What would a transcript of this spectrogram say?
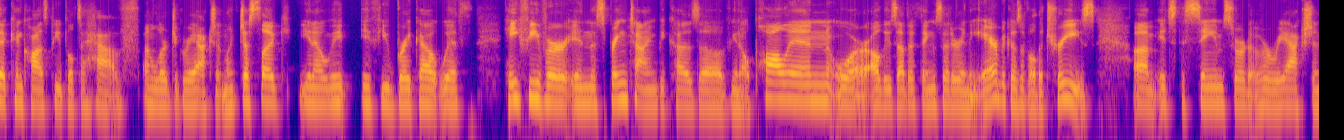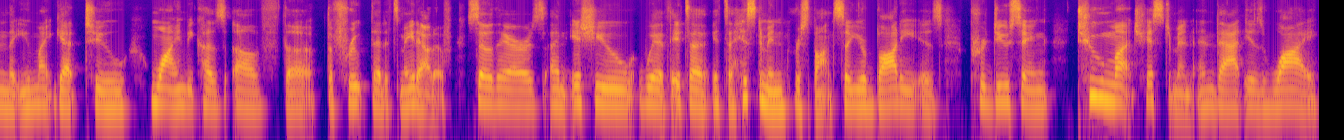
that can cause people to have an allergic reaction. Like just like, you know, if you break out with hay fever in the springtime because of, you know, pollen or all these other things that are in the air because of all the trees, um, it's the same sort of a reaction that you might get to wine because of the the fruit that it's made out of. So there's an issue with it's a it's a histamine response. So your body is producing too much histamine and that is why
